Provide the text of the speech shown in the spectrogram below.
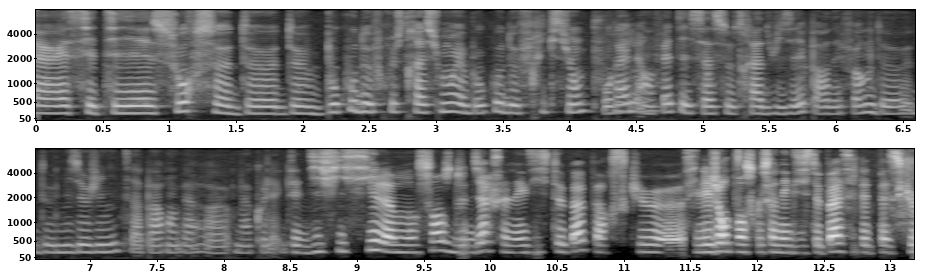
euh, c'était source de, de beaucoup de frustration et beaucoup de friction pour elle, en fait, et ça se traduisait par des formes de, de misogynie de sa part envers euh, ma collègue. C'est difficile, à mon sens, de dire que ça n'existe pas parce que euh, si les gens pensent que ça n'existe pas, c'est peut-être parce que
